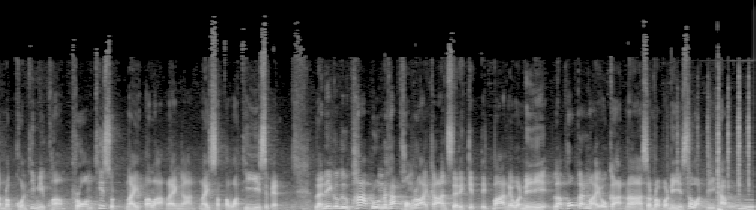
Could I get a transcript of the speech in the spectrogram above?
สำหรับคนที่มีความพร้อมที่สุดในตลาดแรงงานในศตวรรษที่ 21 และนี่ก็คือภาพรวมนะครับของรายการเศรษฐกิจติดบ้านในวันนี้ แล้วพบกันใหม่โอกาสหน้าสำหรับวันนี้ สวัสดีครับ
